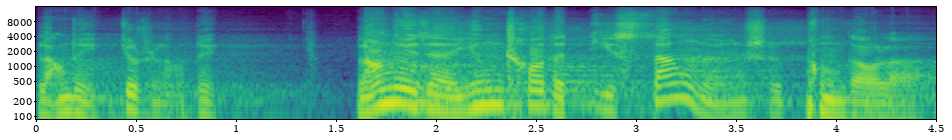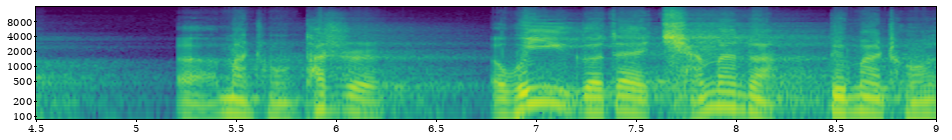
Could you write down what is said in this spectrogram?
狼队就是狼队。狼队在英超的第三轮是碰到了呃曼城，他是唯一一个在前半段对曼城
